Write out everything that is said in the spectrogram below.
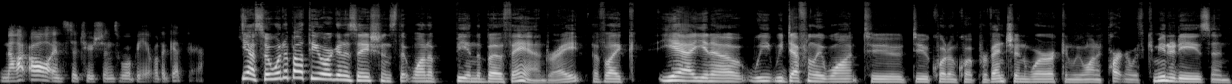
not all institutions will be able to get there. Yeah. So what about the organizations that want to be in the both and, right? Of like, yeah, you know, we, we definitely want to do quote unquote prevention work and we want to partner with communities and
